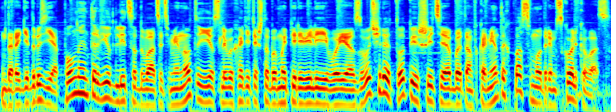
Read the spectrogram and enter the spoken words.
Дорогие друзья, полное интервью длится 20 минут, и если вы хотите, чтобы мы перевели его и озвучили, то пишите об этом там в комментах, посмотрим, сколько вас.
